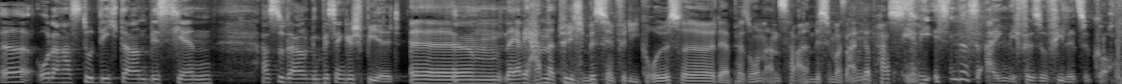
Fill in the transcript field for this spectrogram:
Äh, oder hast du dich da ein bisschen, hast du da ein bisschen gespielt? ähm, naja, wir haben natürlich ein bisschen für die Größe der Personenanzahl ein bisschen was angepasst. Ja, wie ist denn das eigentlich für so viele zu kochen?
